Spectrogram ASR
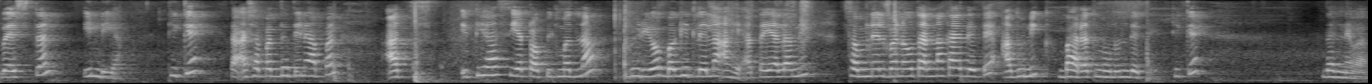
western India ठीक आहे? तर अशा पद्धतीने आपण आज इतिहास या टॉपिकमधला व्हिडिओ बघितलेला आहे. आता याला मी थंबनेल बनवताना काय देते? आधुनिक भारत म्हणून देते. ठीक आहे? धन्यवाद.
